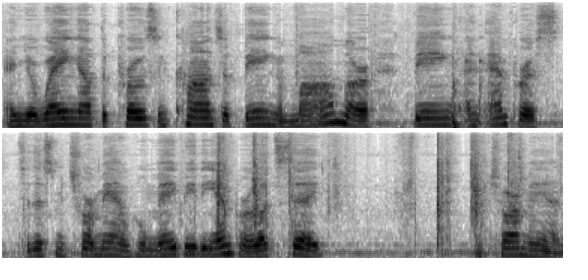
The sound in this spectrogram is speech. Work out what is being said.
And you're weighing out the pros and cons of being a mom or being an empress to this mature man who may be the emperor. Let's see. Mature man.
